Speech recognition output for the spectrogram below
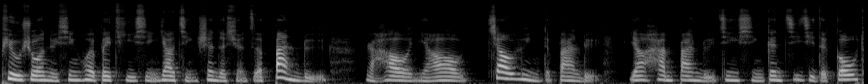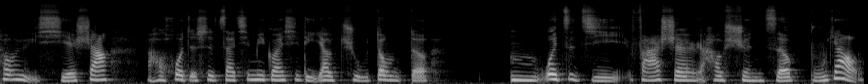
譬如说，女性会被提醒要谨慎地选择伴侣，然后你要教育你的伴侣，要和伴侣进行更积极的沟通与协商。然后，或者是在亲密关系里，要主动的，嗯，为自己发声，然后选择不要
